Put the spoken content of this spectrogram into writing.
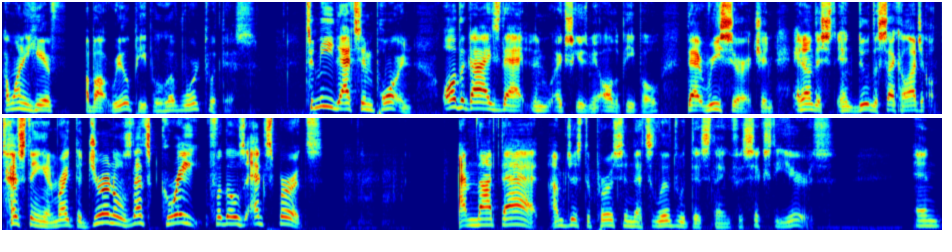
I want to hear about real people who have worked with this. To me, that's important. All the guys that, excuse me, all the people that research and and and do the psychological testing and write the journals, that's great for those experts. I'm not that. I'm just a person that's lived with this thing for 60 years. And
